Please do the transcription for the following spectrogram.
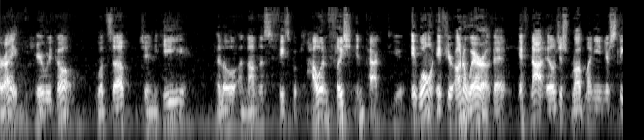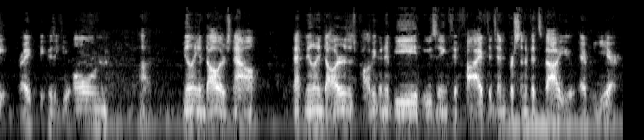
All right, here we go. What's up, Jin He? Hello, anonymous Facebook. How will inflation impact you? It won't if you're unaware of it. If not, it'll just rub money in your sleep, right? Because if you own a million dollars now, that million dollars is probably going to be losing five to ten percent of its value every year.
